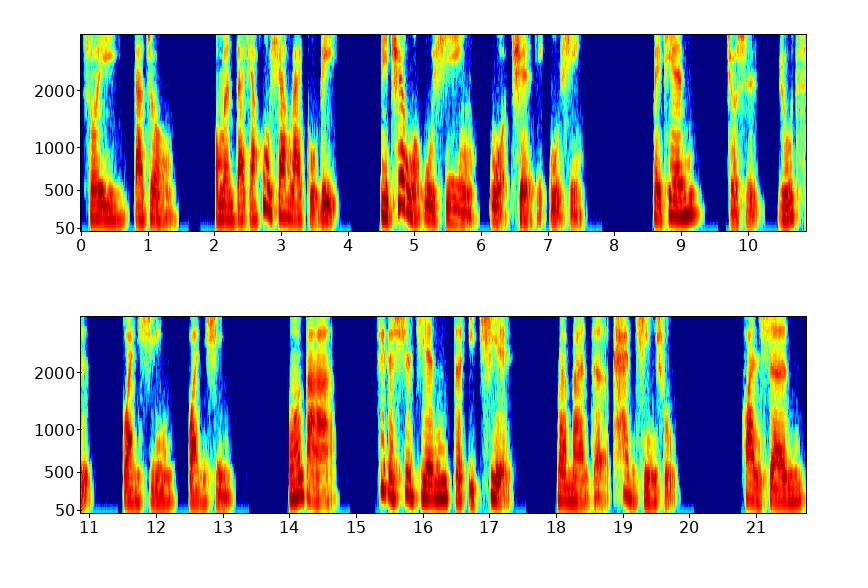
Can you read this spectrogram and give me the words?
所以大众，我们大家互相来鼓励，你劝我悟心。我劝你悟心，每天就是如此关心关心。我们把这个世间的一切慢慢的看清楚，幻身、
